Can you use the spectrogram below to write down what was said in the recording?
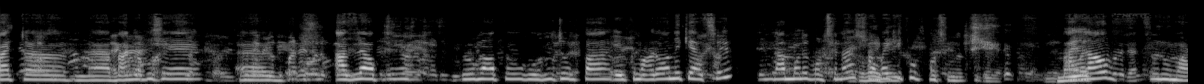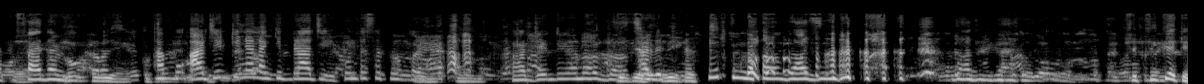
বাট বাংলাদেশে আজলা আপু রুমা আপু গগু টুম্পা এরকম আরও অনেকে আছে। নাম মনে পড়ছে না সবাইকে খুব পছন্দ। আই লাভ রুমা আপু রুমা আপু আর্জেন্টিনা নাকি ব্রাজিল? কোনটা সাপোর্ট করেন? আর্জেন্টিনা না ব্রাজিল? ব্রাজিল। Brazil Brazil. সে ক্রিকেটে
